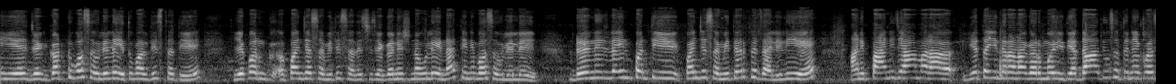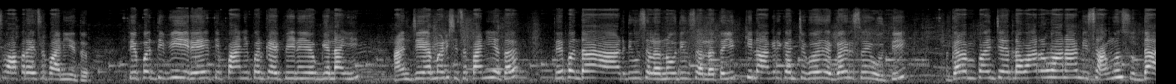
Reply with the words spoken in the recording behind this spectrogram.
हे जे गट्टू बसवलेले आहे तुम्हाला दिसतं ते. हे पण पंचायत समिती सदस्य जे गणेश नवले आहे ना त्यांनी बसवलेले आहे. ड्रेनेज लाईन पण ती पंचायत समितीतर्फे झालेली आहे. आणि पाणी जे आम्हाला येतं इंदिरानगरमध्ये त्या दहा दिवसातून एक वेळेस वापरायचं पाणी येतं. ते पण ती विहीर आहे ते पाणी पण काही पिण्यायोग्य नाही. आणि जे मडशीचं पाणी येतं ते पण दहा आठ दिवसाला नऊ दिवसाला. तर इतकी नागरिकांची गैर- गैरसोय होती. ग्रामपंचायतला वारंवार आम्ही सांगून सुद्धा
